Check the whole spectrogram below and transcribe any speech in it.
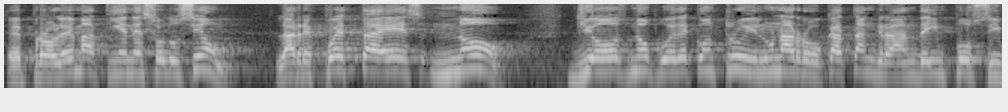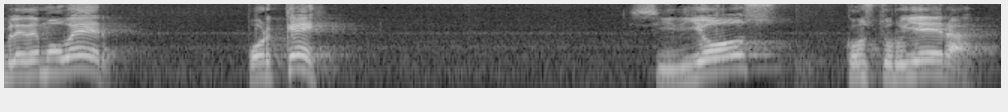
El problema tiene solución. La respuesta es no. Dios no puede construir una roca tan grande imposible de mover. ¿Por qué? Si Dios construyera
